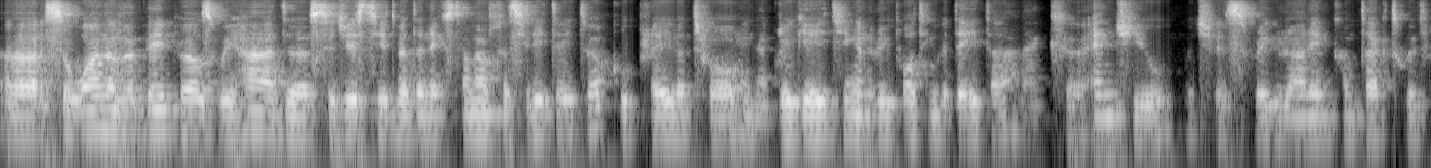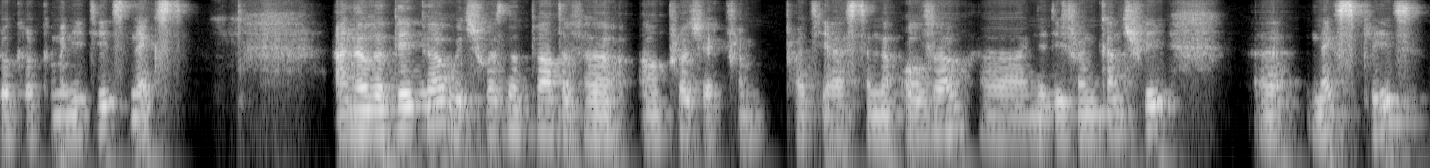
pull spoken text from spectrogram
Uh, so one of the papers we had uh, suggested that an external facilitator could play that role in aggregating and reporting the data, like uh, NGO, which is regularly in contact with local communities. Next. Another paper, which was not part of uh, our project from Pratia Astana over uh, in a different country, uh, next please,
